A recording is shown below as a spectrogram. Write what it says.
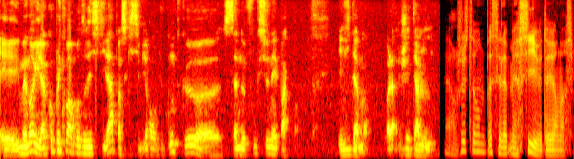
et maintenant il a complètement abandonné ce qu'il a parce qu'il s'est bien rendu compte que euh, ça ne fonctionnait pas quoi. Évidemment. Voilà, j'ai terminé. Alors juste avant de passer la... Merci d'ailleurs Merci.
